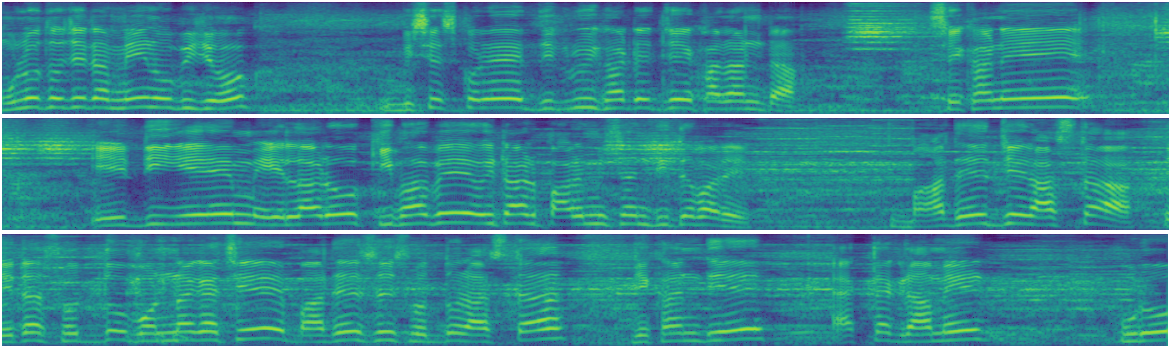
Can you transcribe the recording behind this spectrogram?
মূলত যেটা মেন অভিযোগ বিশেষ করে দিগরুই ঘাটের যে খাদানটা, সেখানে এডিএম, এলআরও কীভাবে ওইটার পারমিশন দিতে পারে? বাঁধের যে রাস্তা এটা সদ্য বন্যা গেছে, বাঁধের সেই সদ্য রাস্তা, যেখান দিয়ে একটা গ্রামের পুরো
